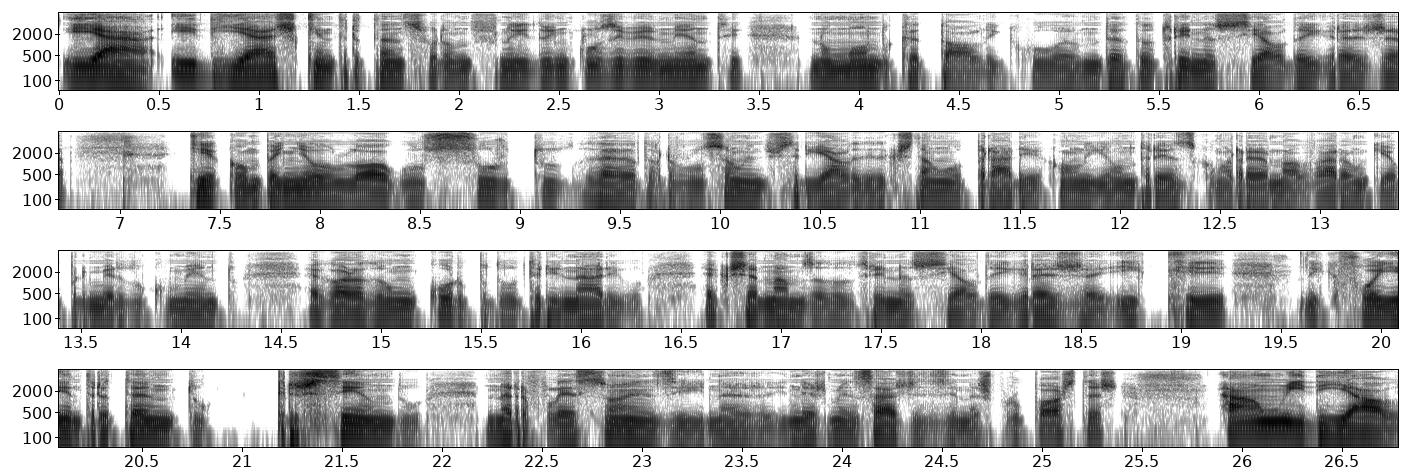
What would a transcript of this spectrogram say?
e há ideais que entretanto foram definidos, inclusivamente no mundo católico, onde a doutrina social da Igreja que acompanhou logo o surto da, Revolução Industrial e da questão operária com Leão XIII, com Renovaram, que é o primeiro documento agora de um corpo doutrinário a que chamamos a doutrina social da Igreja e que, e que foi, entretanto, crescendo nas reflexões e nas, e nas mensagens e nas propostas, há um ideal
